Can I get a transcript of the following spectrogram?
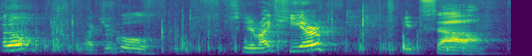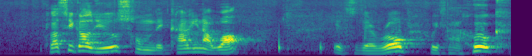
Hello, what you could see right here, it's a classical use on the Kaginawa. It's the rope with a hook.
